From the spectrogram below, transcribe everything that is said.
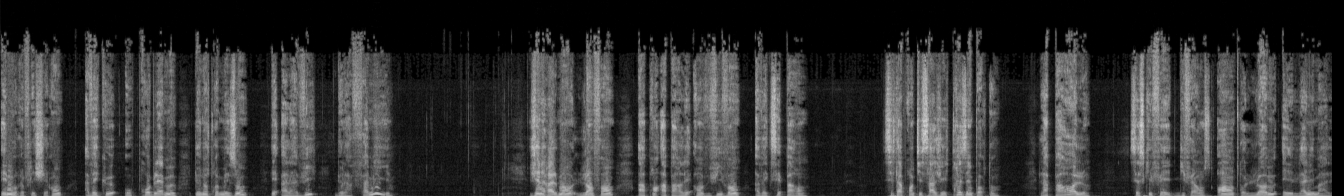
et nous réfléchirons avec eux aux problèmes de notre maison et à la vie de la famille. Généralement, l'enfant apprend à parler en vivant avec ses parents. Cet apprentissage est très important. La parole, C'est ce qui fait différence entre l'homme et l'animal.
